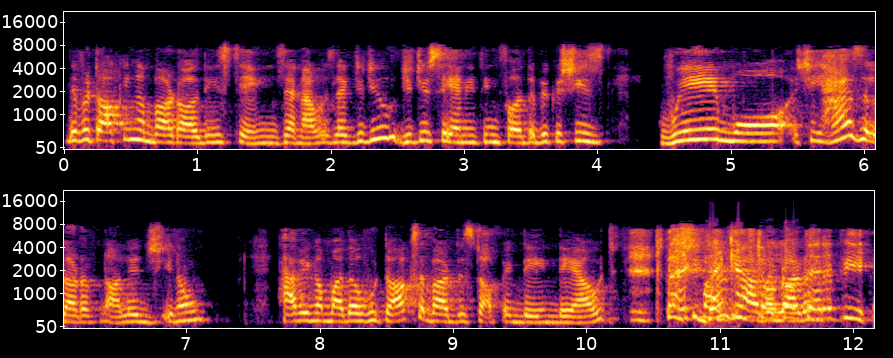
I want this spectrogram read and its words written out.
they were talking about all these things. And I was like, did you, did you say anything further? Because she's way more, she has a lot of knowledge, you know, having a mother who talks about this topic day in, day out. Like she does have a lot of therapy.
